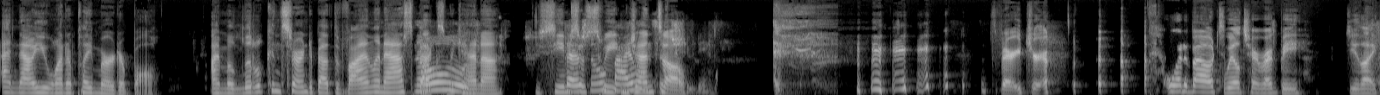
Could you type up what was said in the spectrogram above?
and now you want to play murder ball. I'm a little concerned about the violent aspects, No, McKenna. You seem so no sweet and gentle. it's very true. What about wheelchair rugby? Do you like?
